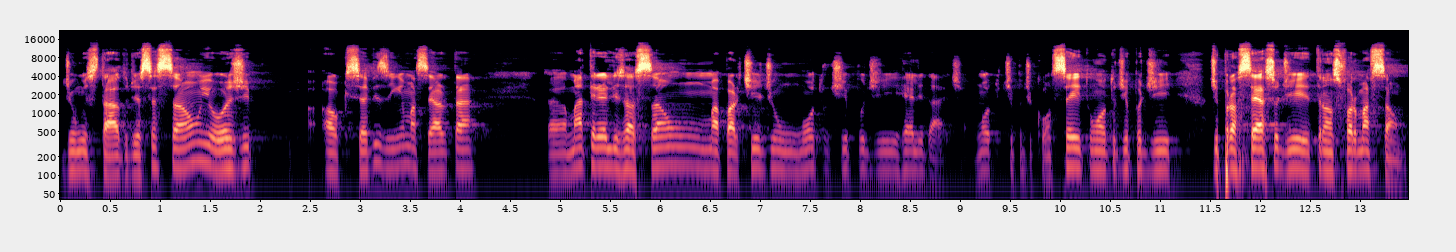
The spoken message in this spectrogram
de um estado de exceção e hoje, ao que se avizinha, uma certa materialização a partir de um outro tipo de realidade, um outro tipo de conceito, um outro tipo de, de processo de transformação.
